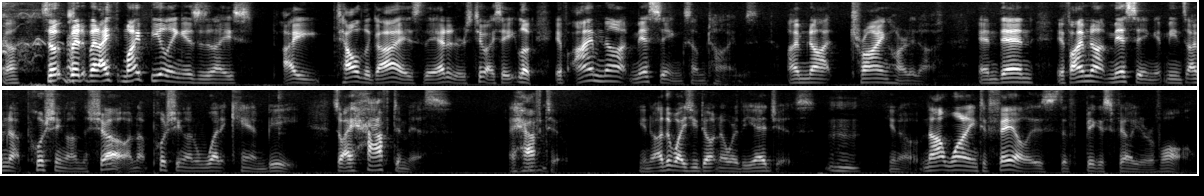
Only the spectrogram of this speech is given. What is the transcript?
yeah. So, but but I my feeling is that I tell the guys, the editors too. I say, look, if I'm not missing sometimes, I'm not trying hard enough. And then if I'm not missing, it means I'm not pushing on the show. I'm not pushing on what it can be. So I have to miss. I have to. You know, otherwise you don't know where the edge is. Mm-hmm. You know, not wanting to fail is the biggest failure of all.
